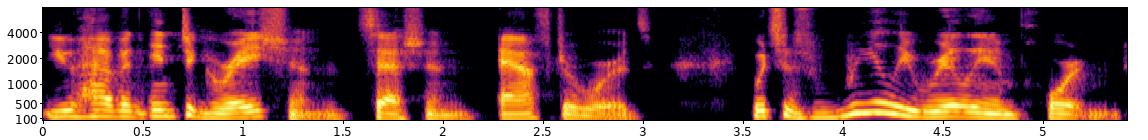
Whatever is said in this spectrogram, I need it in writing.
you have an integration session afterwards, which is really, really important.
